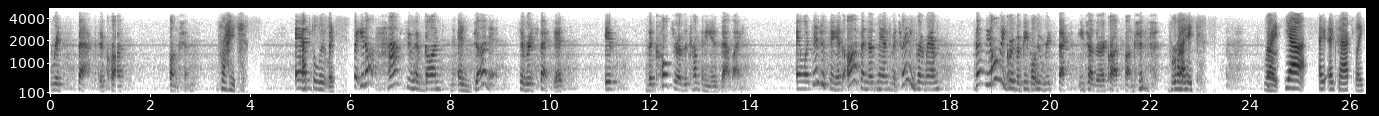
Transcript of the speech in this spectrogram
respect across functions. Right. And, Absolutely. But, but you don't have to have gone and done it to respect it if the culture of the company is that way. And what's interesting is often those management training programs, that's the only group of people who respect each other across functions. Right. right. Yeah, exactly.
